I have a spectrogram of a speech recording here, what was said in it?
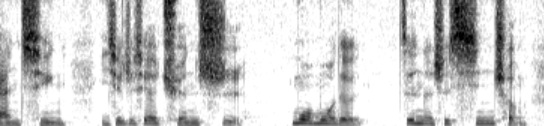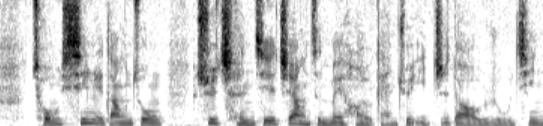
感情以及这些的诠释，默默的真的是心诚，从心里当中去承接这样子美好的感觉，一直到如今。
